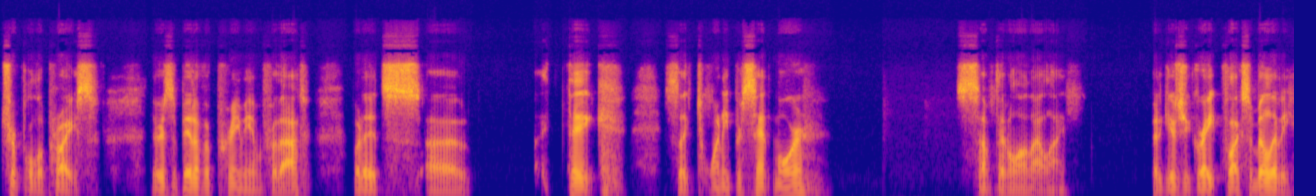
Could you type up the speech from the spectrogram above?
triple the price. There is a bit of a premium for that, but it's, uh, I think it's like 20% more, something along that line. But it gives you great flexibility.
